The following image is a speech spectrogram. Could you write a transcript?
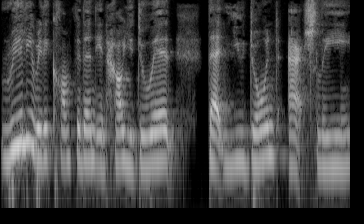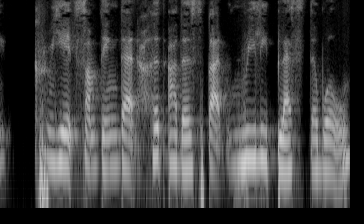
really, really confident in how you do it, that you don't actually create something that hurt others but really bless the world.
